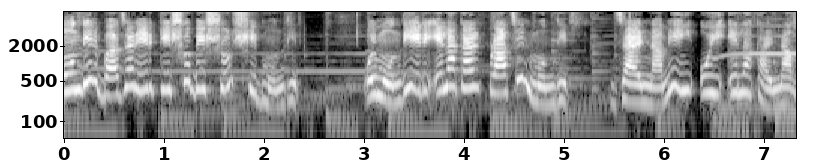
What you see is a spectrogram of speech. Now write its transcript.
মন্দির বাজারের কেশবেশ্বর শিব মন্দির। ওই মন্দির এলাকার প্রাচীন মন্দির, যার নামেই ওই এলাকার নাম।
